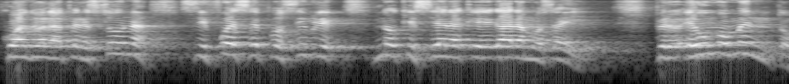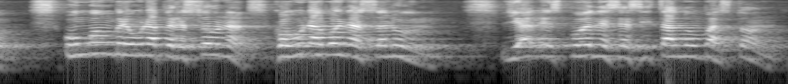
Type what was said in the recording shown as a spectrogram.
cuando la persona, si fuese posible, no quisiera que llegáramos ahí. Pero en un momento, un hombre, una persona con una buena salud, ya después necesitando un bastón,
